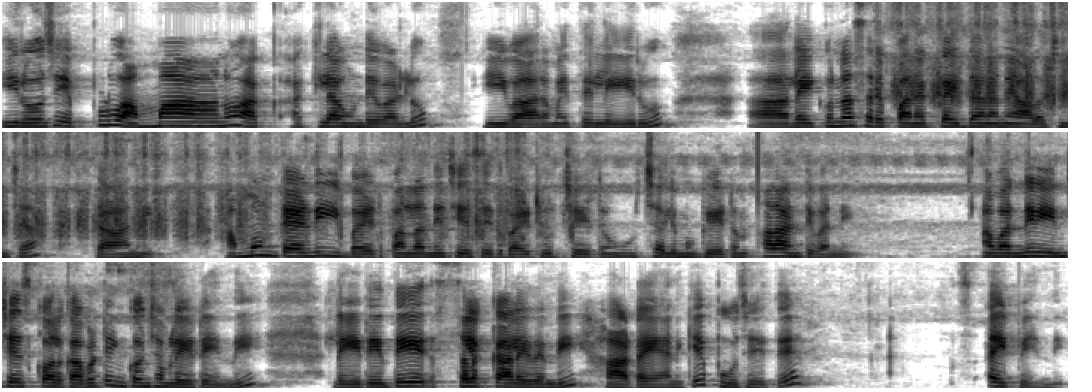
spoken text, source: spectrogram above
ఈరోజు ఎప్పుడు అమ్మను అక్- అఖిల ఉండేవాళ్ళు. ఈ వారం అయితే లేరు లేకున్నా సరే పని ఎట్లా ఇద్దానని ఆలోచించా. కానీ అమ్మ ఉంటాయండి అండి ఈ బయట పనులన్నీ చేసేది. బయట ఊడ్చేయటం ఊడ్చాలి ముగ్గేయటం అలాంటివన్నీ. అవన్నీ నేను చేసుకోవాలి కాబట్టి ఇంకొంచెం లేట్ అయింది. లేట్ అయితే అస్సలు కాలేదండి. ఆ టయానికే పూజ అయితే అయిపోయింది.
